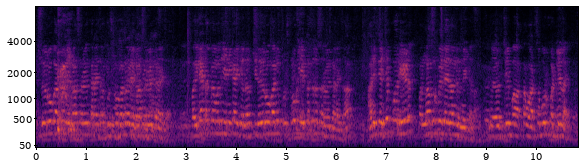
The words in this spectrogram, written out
क्षयरोगाचा वेगळा सर्वे करायचा कृष्णरोगाचा वेगळा सर्वे करायचा. पहिल्या टप्प्यामध्ये यांनी काय केलं? क्षयरोग आणि कृष्णरोग एकत्र सर्वे करायचा आणि त्याचे पर हेड पन्नास रुपये द्यायचा निर्णय केला. जे आता व्हॉट्सअपवर पडलेला आहे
